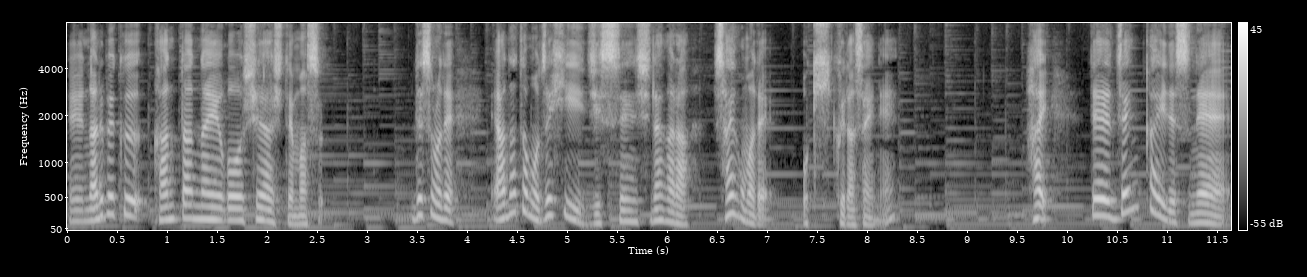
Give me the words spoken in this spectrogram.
えー、なるべく簡単な英語をシェアしてます。ですのであなたもぜひ実践しながら最後までお聞きくださいね。はいで前回ですね、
